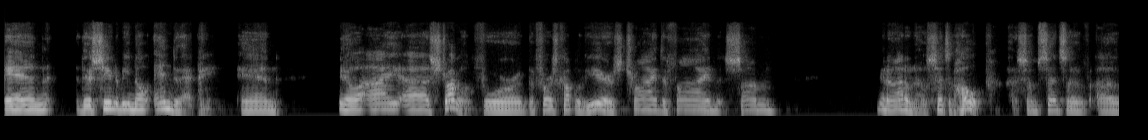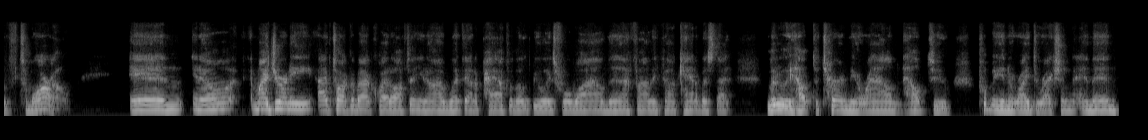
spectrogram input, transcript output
And there seemed to be no end to that pain, and you know, I uh, struggled for the first couple of years trying to find some you know, I don't know, sense of hope, some sense of of tomorrow. And you know, my journey I've talked about quite often. You know, I went down a path with opioids for a while, and then I finally found cannabis that literally helped to turn me around and helped to put me in the right direction. And then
